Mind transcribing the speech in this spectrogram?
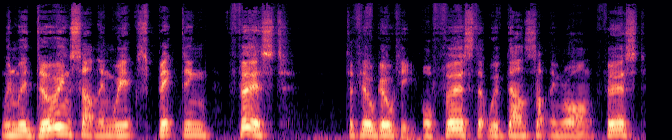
when we're doing something, we're expecting first to feel guilty, or first that we've done something wrong. First,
